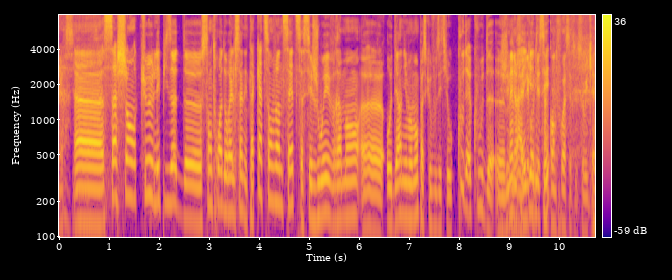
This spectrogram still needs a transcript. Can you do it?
Merci. Euh, sachant que l'épisode euh, 103 d'Orelsan est à 427, ça s'est joué vraiment euh, au dernier moment parce que vous étiez au coude à coude, euh, même bien à fait égalité. 50 fois ce week-end.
